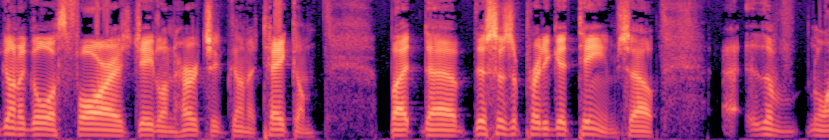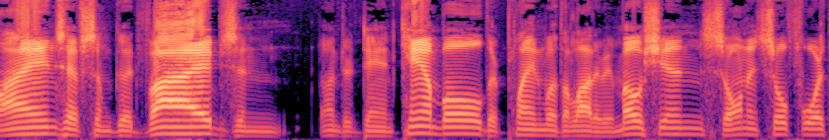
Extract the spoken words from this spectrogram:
going to go as far as Jalen Hurts is going to take them. But uh, this is a pretty good team. So uh, the Lions have some good vibes, and under Dan Campbell, they're playing with a lot of emotion, so on and so forth.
